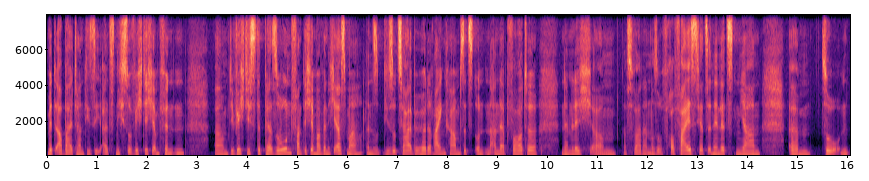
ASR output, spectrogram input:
Mitarbeitern, die sie als nicht so wichtig empfinden. Ähm, die wichtigste Person fand ich immer, wenn ich erstmal in die Sozialbehörde reinkam, sitzt unten an der Pforte, nämlich, ähm, das war dann unsere Frau Feist jetzt in den letzten Jahren. Ähm, so, und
